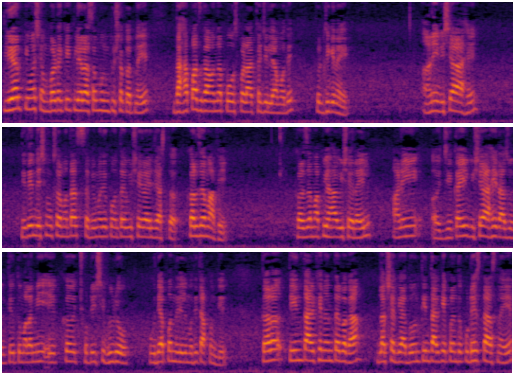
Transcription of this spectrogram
क्लिअर किंवा शंभर टक्के क्लिअर असं म्हणू शकत नाहीये. दहा पाच गावांना पाऊस पडा अख्ख्या जिल्ह्यामध्ये तर ठीक नाही आणि विषय आहे नितीन देशमुख सर म्हणतात सभेमध्ये कोणता विषय राहील जास्त? कर्जमाफी. कर्जमाफी हा विषय राहील. आणि जे काही विषय आहेत अजून ते तुम्हाला मी एक छोटीशी व्हिडिओ उद्या पण रीलमध्ये टाकून देईल. तर तीन तारखेनंतर बघा लक्षात घ्या दोन तीन तारखेपर्यंत कुठेच तास नाहीये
